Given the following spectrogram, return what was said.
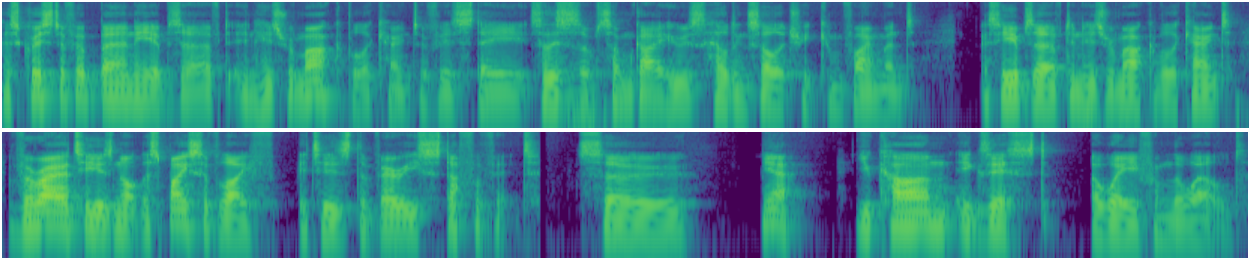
as Christopher Burney observed in his remarkable account of his stay, so this is of some guy who's held in solitary confinement, as he observed in his remarkable account, variety is not the spice of life, it is the very stuff of it. So, yeah, you can't exist away from the world.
